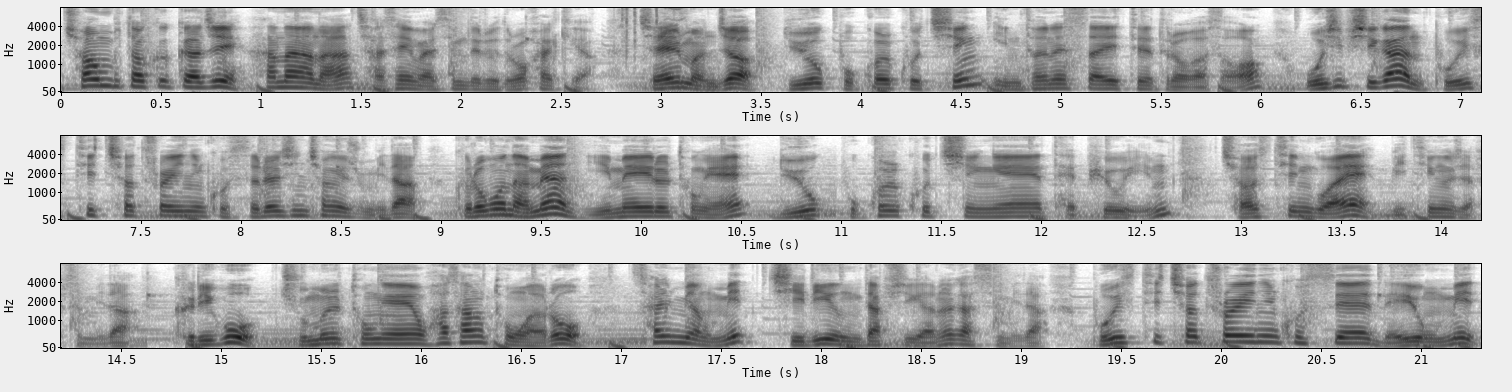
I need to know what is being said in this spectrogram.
처음부터 끝까지 하나하나 자세히 말씀드리도록 할게요. 제일 먼저 뉴욕 보컬 코칭 인터넷 사이트에 들어가서 50시간 voice teacher training course를 신청해 줍니다. 그러고 나면 이메일을 통해 뉴욕 보컬 코칭의 대표인 저스틴과의 미팅을 잡습니다. 그리고 줌을 통해 화상 통화로 설명 및 질의응답 시간을 갖습니다. voice teacher 트레이닝 코스의 내용 및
